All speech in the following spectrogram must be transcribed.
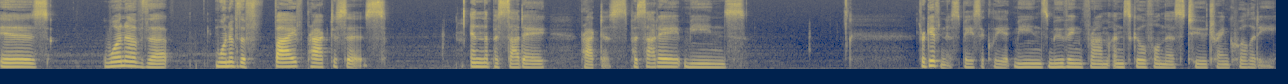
is one of the one of the five practices in the Pasade practice. Pasade means Forgiveness, basically, it means moving from unskillfulness to tranquility.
